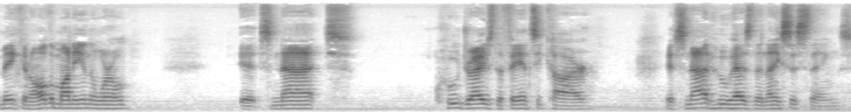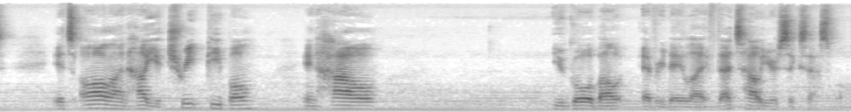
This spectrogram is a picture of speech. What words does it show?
making all the money in the world, it's not who drives the fancy car, it's not who has the nicest things. It's all on how you treat people and how you go about everyday life. That's how you're successful.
